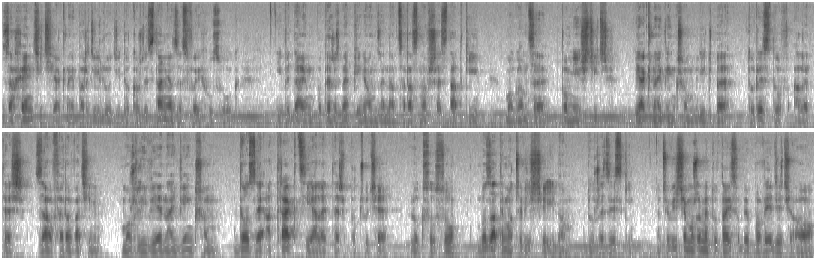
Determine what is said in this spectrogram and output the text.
zachęcić jak najbardziej ludzi do korzystania ze swoich usług i wydają potężne pieniądze na coraz nowsze statki, mogące pomieścić jak największą liczbę turystów, ale też zaoferować im możliwie największą dozę atrakcji, ale też poczucie luksusu, bo za tym oczywiście idą duże zyski. Oczywiście możemy tutaj sobie powiedzieć o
